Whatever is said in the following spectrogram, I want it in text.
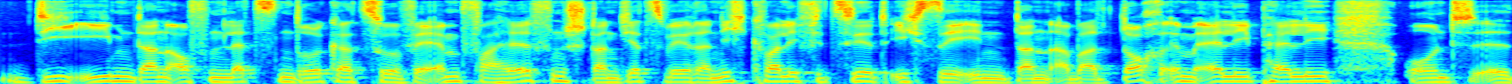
die ihm dann auf den letzten Drücker zur WM verhelfen. Stand jetzt wäre er nicht qualifiziert. Ich sehe ihn dann aber doch im Eli Pelli und äh,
